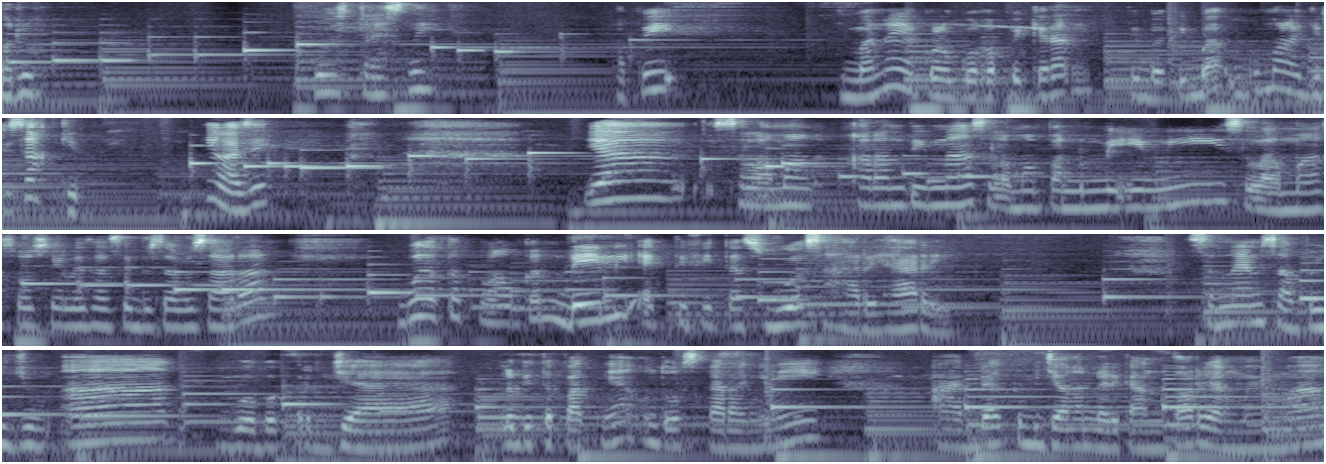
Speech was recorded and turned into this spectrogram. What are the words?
waduh gue stres nih. Tapi gimana ya kalau gue kepikiran tiba-tiba gue malah jadi sakit? Ya gak sih? Ya selama karantina selama pandemi ini selama sosialisasi besar-besaran gue tetap melakukan daily aktivitas gue sehari-hari. Senin sampai Jumat gue bekerja lebih tepatnya untuk sekarang ini ada kebijakan dari kantor yang memang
